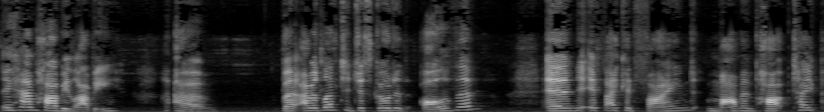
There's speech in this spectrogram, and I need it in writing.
They have Hobby Lobby. Um, but I would love to just go to all of them. And if I could find mom and pop type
